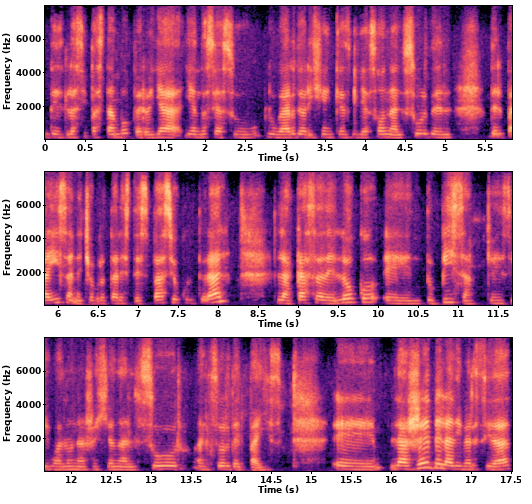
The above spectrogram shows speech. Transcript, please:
de la Cipastambo, pero ya yéndose a su lugar de origen, que es Villazón, al sur del, del, país, han hecho brotar este espacio cultural. La Casa del Loco en Tupiza, que es igual una región al sur, al sur del país. Eh, la red de la diversidad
